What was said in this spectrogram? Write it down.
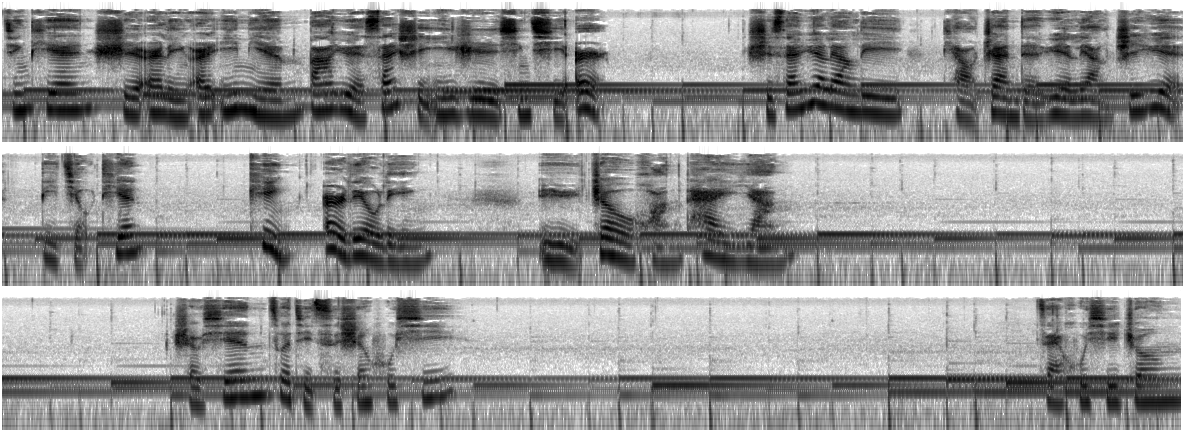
今天是二零二一年八月三十一日，星期二，十三月亮历挑战的月亮之月第九天，King 二六零，宇宙黄太阳。首先做几次深呼吸，呼吸中，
